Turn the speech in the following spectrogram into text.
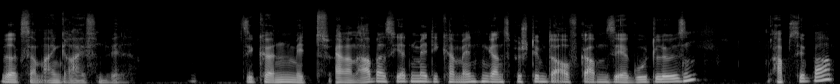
wirksam eingreifen will. Sie können mit RNA-basierten Medikamenten ganz bestimmte Aufgaben sehr gut lösen, absehbar.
